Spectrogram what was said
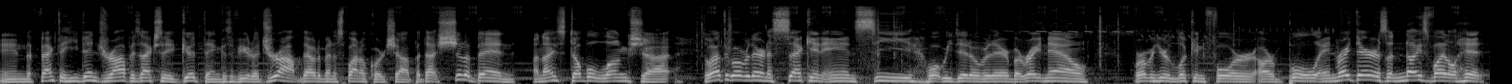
And the fact that he didn't drop is actually a good thing because if he would have dropped, that would have been a spinal cord shot. But that should have been a nice double lung shot. So we'll have to go over there in a second and see what we did over there. But right now, we're over here looking for our bull. And right there is a nice vital hit.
